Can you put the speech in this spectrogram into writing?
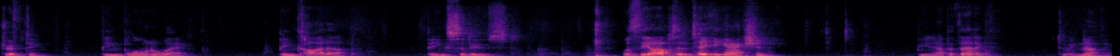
Drifting, being blown away, being caught up, being seduced. What's the opposite of taking action? Being apathetic, doing nothing.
